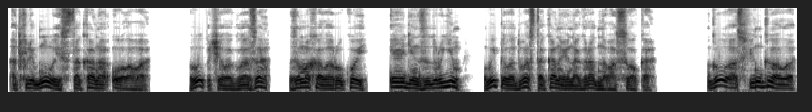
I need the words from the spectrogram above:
отхлебнула из стакана олова. Выпучила глаза, замахала рукой и один за другим выпила два стакана виноградного сока. Глаз фингала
